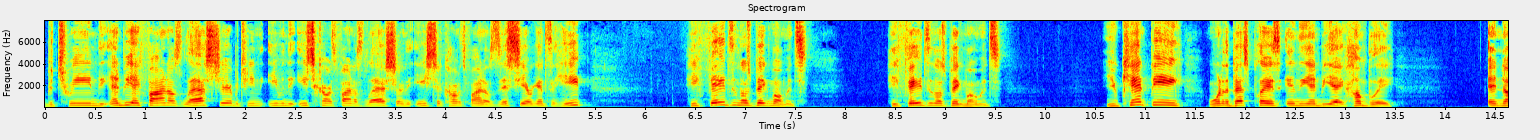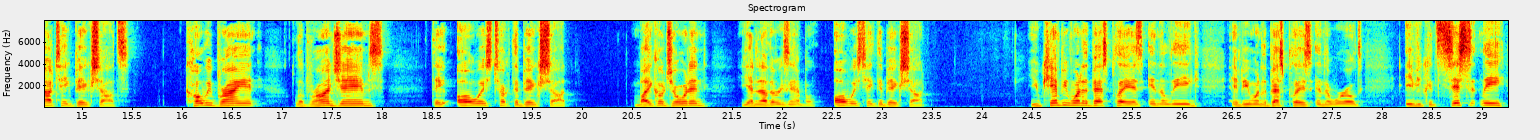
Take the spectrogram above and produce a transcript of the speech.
between the NBA Finals last year, between even the Eastern Conference Finals last year and the Eastern Conference Finals this year against the Heat, he fades in those big moments. He fades in those big moments. You can't be one of the best players in the NBA humbly and not take big shots. Kobe Bryant, LeBron James, they always took the big shot. Michael Jordan, Yet another example. Always take the big shot. You can't be one of the best players in the league and be one of the best players in the world if you consistently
